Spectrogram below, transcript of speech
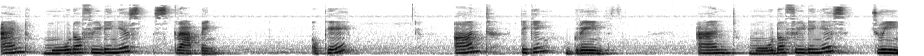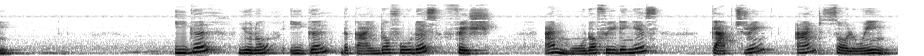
and mode of feeding is scraping. Okay. Ant taking grains and mode of feeding is chewing. Eagle you know, eagle, the kind of food is fish and mode of feeding is capturing and swallowing.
